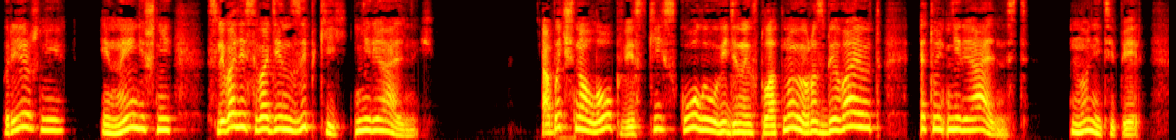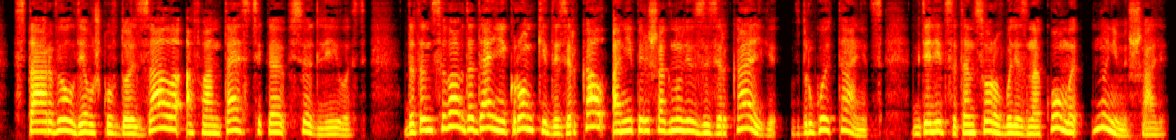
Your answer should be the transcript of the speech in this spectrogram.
прежние и нынешние, сливались в один зыбкий, нереальный. Обычно лоб, виски, скулы, увиденные вплотную, разбивают эту нереальность, но не теперь. Стар вел девушку вдоль зала, а фантастика все длилась. Дотанцевав до дальней кромки до зеркал, они перешагнули в зазеркалье, в другой танец, где лица танцоров были знакомы, но не мешали.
